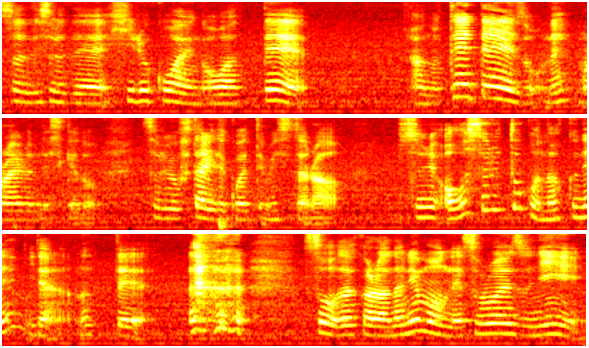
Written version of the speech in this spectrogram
それでそれで昼公演が終わってあの定点映像をねもらえるんですけどそれを2人でこうやって見せたらそれに合わせるとこなくねみたいななって。そうだから何もね揃えずに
